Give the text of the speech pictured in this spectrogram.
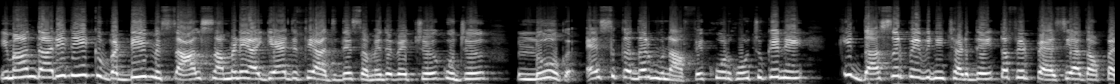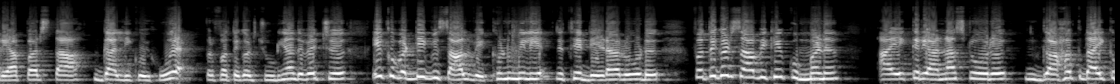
ਇਮਾਨਦਾਰੀ ਦੀ ਇੱਕ ਵੱਡੀ ਮਿਸਾਲ ਸਾਹਮਣੇ ਆਈ ਹੈ, ਜਿੱਥੇ ਅੱਜ ਦੇ ਸਮੇਂ ਦੇ ਵਿੱਚ ਕੁਝ ਲੋਕ ਇਸ ਕਦਰ ਮੁਨਾਫਿਕਖੋਰ ਹੋ ਚੁੱਕੇ ਨੇ ਕਿ 10 ਰੁਪਏ ਵੀ ਨਹੀਂ ਛੱਡਦੇ, ਤਾਂ ਫਿਰ ਪੈਸਿਆਂ ਦਾ ਭਰਿਆ ਪਰਸ ਤਾਂ ਗੱਲ ਹੀ ਕੋਈ ਹੋਰ ਹੈ। ਪਰ ਫਤਿਹਗੜ੍ਹ ਚੂੜੀਆਂ ਦੇ ਵਿੱਚ ਇੱਕ ਵੱਡੀ ਮਿਸਾਲ ਵੇਖਣ ਨੂੰ ਮਿਲੀ ਹੈ, ਜਿੱਥੇ ਡੇੜਾ ਰੋਡ, ਫਤਿਹਗੜ੍ਹ ਸਾਹਿਬ ਵਿਖੇ ਘੁੰਮਣ ਆਏ ਕਰਿਆਨਾ ਸਟੋਰ ਗਾਹਕ ਦਾ ਇੱਕ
